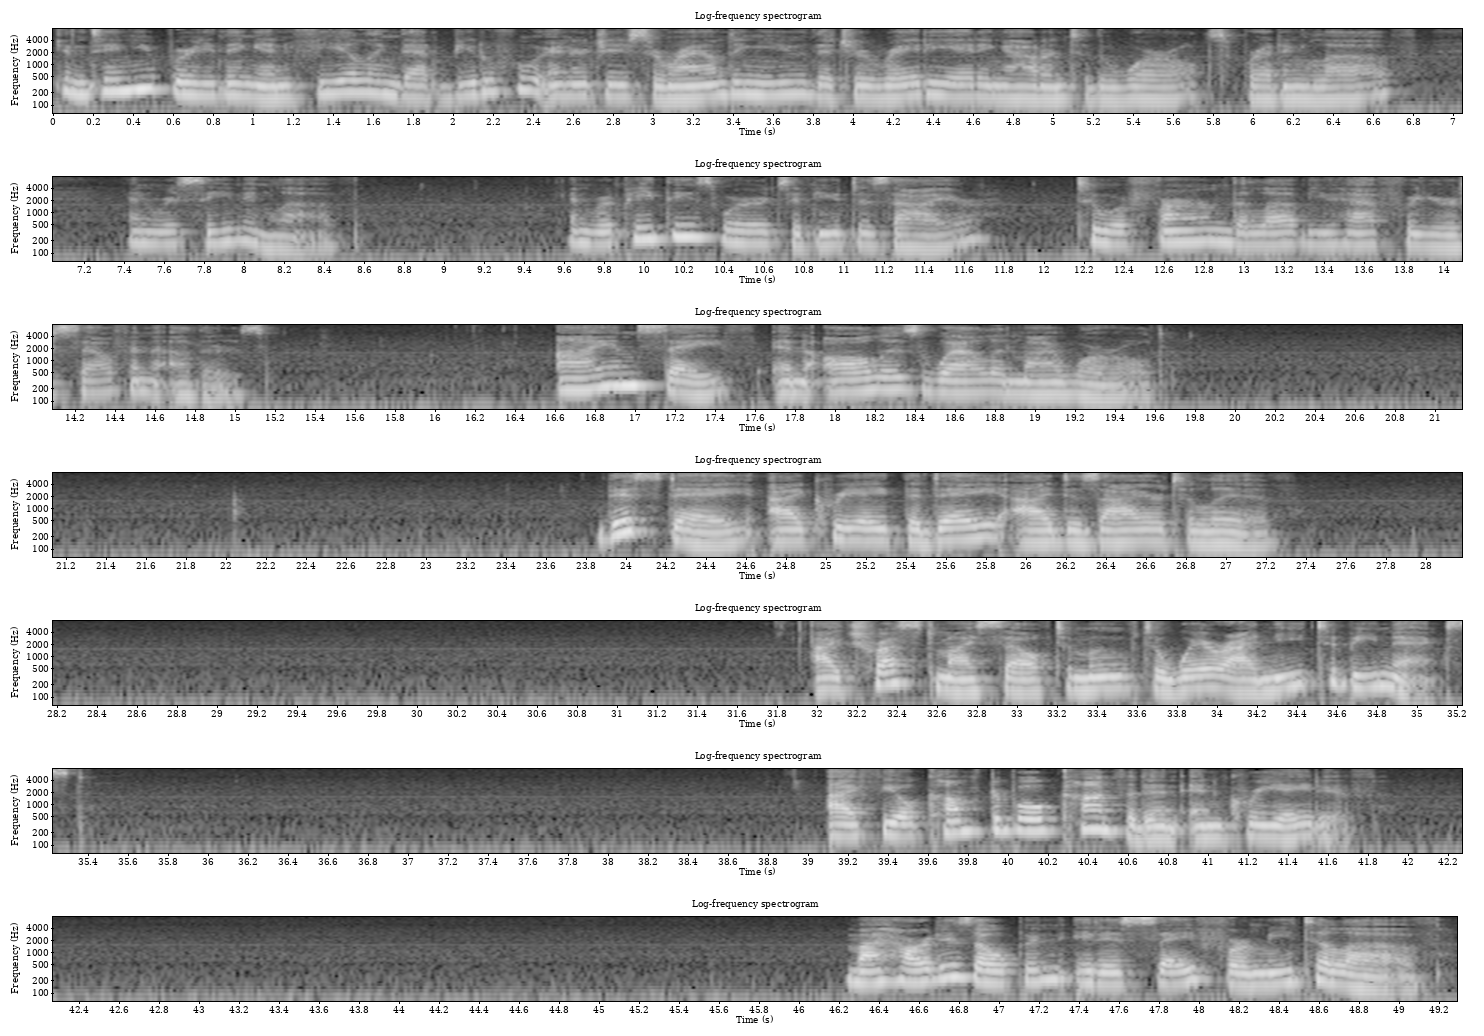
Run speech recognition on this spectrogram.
Continue breathing and feeling that beautiful energy surrounding you that you're radiating out into the world, spreading love and receiving love. And repeat these words if you desire to affirm the love you have for yourself and others. I am safe and all is well in my world. This day I create the day I desire to live. I trust myself to move to where I need to be next. I feel comfortable, confident, and creative. My heart is open. It is safe for me to love.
